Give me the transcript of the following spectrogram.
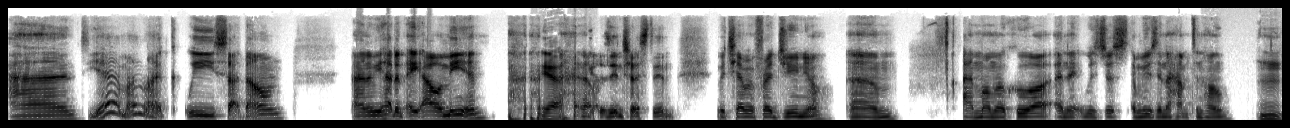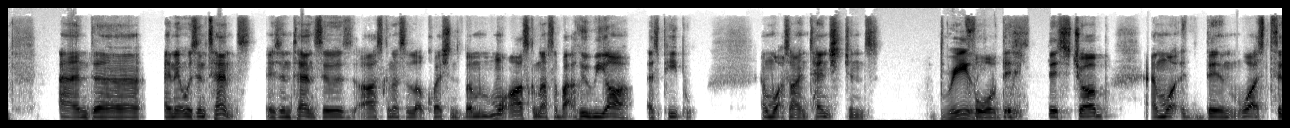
and yeah, man, like we sat down and we had an eight hour meeting. Yeah. that was interesting with Chairman Fred Jr. Um, and Mama Akua, and it was just, and we was in the Hampton home, Mm. and uh, and it was intense. It was intense. It was asking us a lot of questions, but more asking us about who we are as people, and what's our intentions Really? for this this job, and what then what's to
